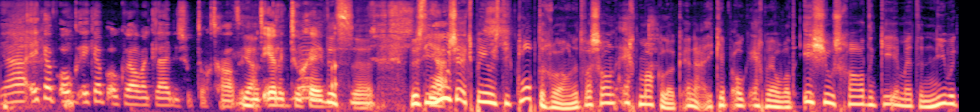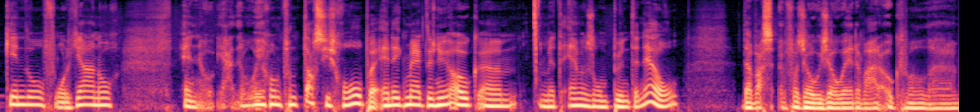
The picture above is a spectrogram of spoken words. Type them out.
Ja, ik heb, ook, ik heb ook wel een kleine zoektocht gehad. Ik Ja. moet eerlijk toegeven. dus, dus die user experience die klopte gewoon. Het was gewoon echt makkelijk. En nou, ik heb ook echt wel wat issues gehad een keer met een nieuwe Kindle, vorig jaar nog. En oh, ja, dan word je gewoon fantastisch geholpen. En ik merk dus nu ook ehm, met Amazon.nl. Daar was voor sowieso, hè, er waren ook wel ehm,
